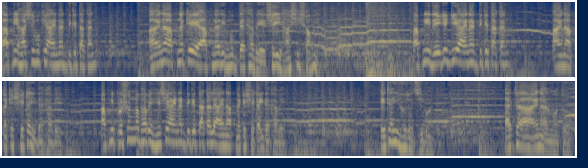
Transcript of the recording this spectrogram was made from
আপনি হাসি মুখে আয়নার দিকে তাকান। আয়না আপনাকে আপনারই মুখ দেখাবে সেই হাসি সমেত। আপনি রেগে গিয়ে আয়নার দিকে তাকান। আয়না আপনাকে সেটাই দেখাবে। আপনি প্রসন্নভাবে হেসে আয়নার দিকে তাকালে আয়না আপনাকে সেটাই দেখাবে। এটাই হলো জীবন। একটা আয়নার মতো।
